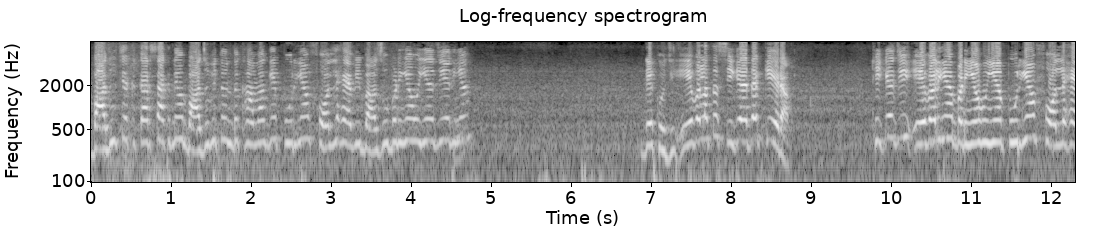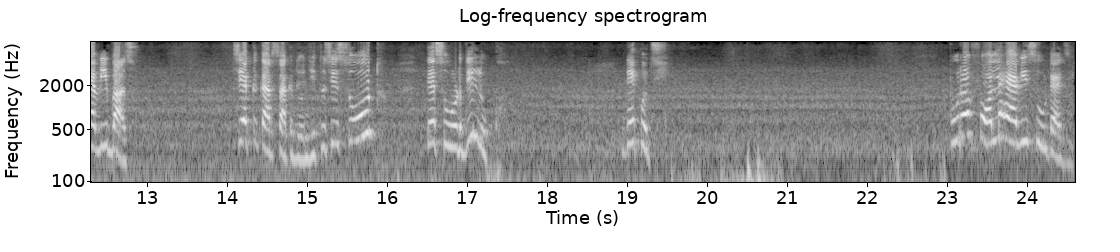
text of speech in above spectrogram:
ਬਾਜੂ ਚੈੱਕ ਕਰ ਸਕਦੇ ਹੋ। ਬਾਜੂ ਵੀ ਤੁਹਾਨੂੰ ਦਿਖਾਵਾਂਗੇ। ਪੂਰੀਆਂ ਫੁੱਲ ਹੈਵੀ ਬਾਜੂ ਬਣੀਆਂ ਹੋਈਆਂ ਜੀ ਇਹਦੀਆਂ। ਦੇਖੋ ਜੀ, ਇਹ ਵਾਲਾ ਤਾਂ ਸੀਗਾ ਇਹਦਾ ਘੇਰਾ। ਠੀਕ ਹੈ ਜੀ, ਇਹ ਵਾਲੀਆਂ ਬਣੀਆਂ ਹੋਈਆਂ ਪੂਰੀਆਂ ਫੁੱਲ ਹੈਵੀ ਬਾਜ਼ੂ। ਚੈੱਕ ਕਰ ਸਕਦੇ ਹੋ ਜੀ, ਤੁਸੀਂ ਸੂਟ ਤੇ ਸੂਟ ਦੀ ਲੁੱਕ ਦੇਖੋ ਜੀ। ਪੂਰਾ ਫੁੱਲ ਹੈਵੀ ਸੂਟ ਹੈ ਜੀ।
